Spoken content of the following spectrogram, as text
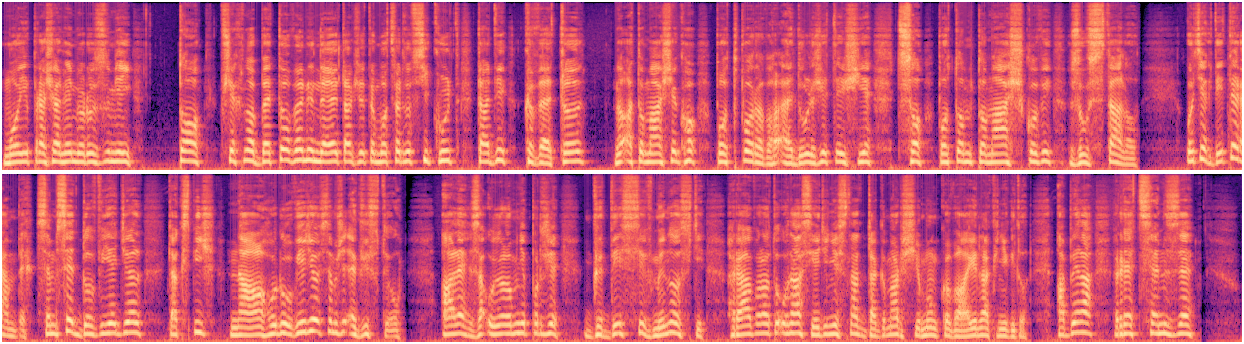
moji Pražané mi rozumějí, to všechno Beethoven ne, takže ten Mozartovský kult tady kvetl. No a Tomášek ho podporoval, ale důležitější je, co potom Tomáškovi zůstalo. O těch ditirambech jsem se dověděl tak spíš náhodou. Věděl jsem, že existují, ale zaujalo mě, protože kdysi v minulosti hrávala to u nás jedině snad Dagmar Šimonková, jinak nikdo. A byla recenze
